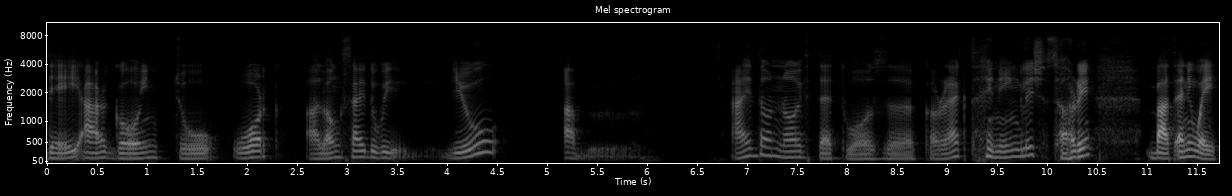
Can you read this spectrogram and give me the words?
They are going to work alongside with you. Um, I don't know if that was uh, correct in English, sorry. But anyway,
